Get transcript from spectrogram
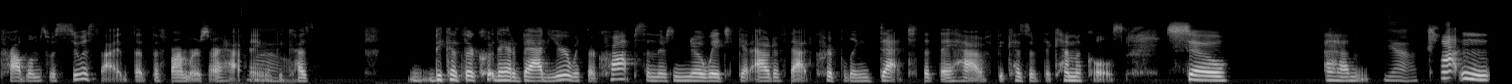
problems with suicide that the farmers are having wow. because because they're they had a bad year with their crops and there's no way to get out of that crippling debt that they have because of the chemicals so um, yeah. Cotton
